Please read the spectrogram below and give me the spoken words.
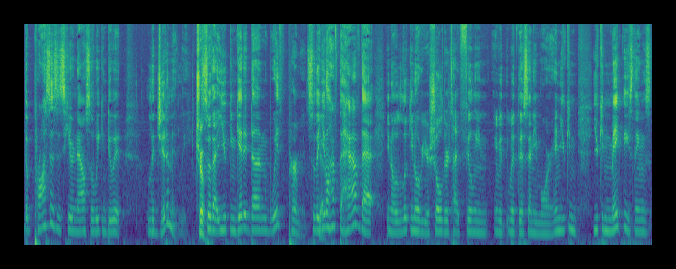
the process is here now so we can do it legitimately. True. So that you can get it done with permits. So that Yes. you don't have to have that, you know, looking over your shoulder type feeling with, with this anymore. And you can you can make these things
